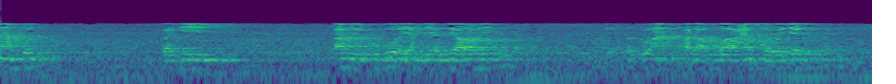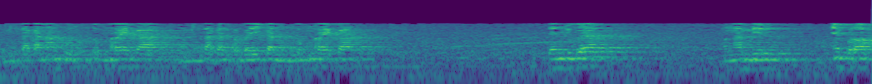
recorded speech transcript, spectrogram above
ampun bagi ahli kubur yang dia ziarahi. Dia berdoa kepada Allah Azza wa Jalla, memintakan ampun untuk mereka, memintakan kebaikan untuk mereka, dan juga mengambil ibrah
